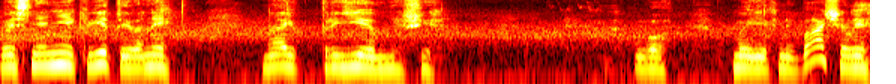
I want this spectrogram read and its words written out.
Весняні квіти, вони найприємніші. Бо ми їх не бачили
